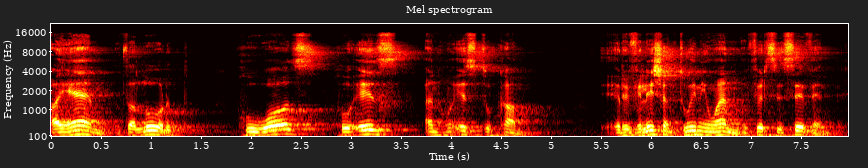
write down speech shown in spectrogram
I am the Lord who was, who is, and who is to come. Revelation 21, verse 7.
